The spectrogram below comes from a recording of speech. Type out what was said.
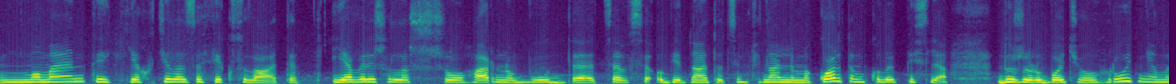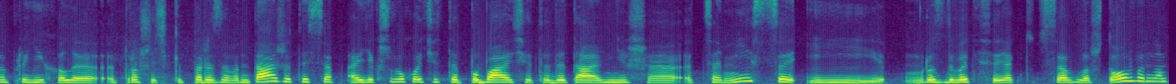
моменти, які я хотіла зафіксувати. Я вирішила, що гарно буде це все об'єднати цим фінальним акордом, коли після дуже робочого грудня ми приїхали трошечки перезавантажитися. А якщо ви хочете побачити детальніше це місце і роздивитися, як тут все влаштовано,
